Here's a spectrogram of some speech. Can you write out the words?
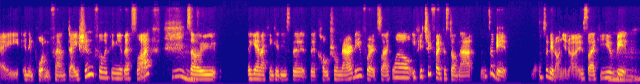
a an important foundation for living your best life Mm. so again i think it is the the cultural narrative where it's like well if you're too focused on that it's a bit it's a bit on your nose. Like you're a bit Mm.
